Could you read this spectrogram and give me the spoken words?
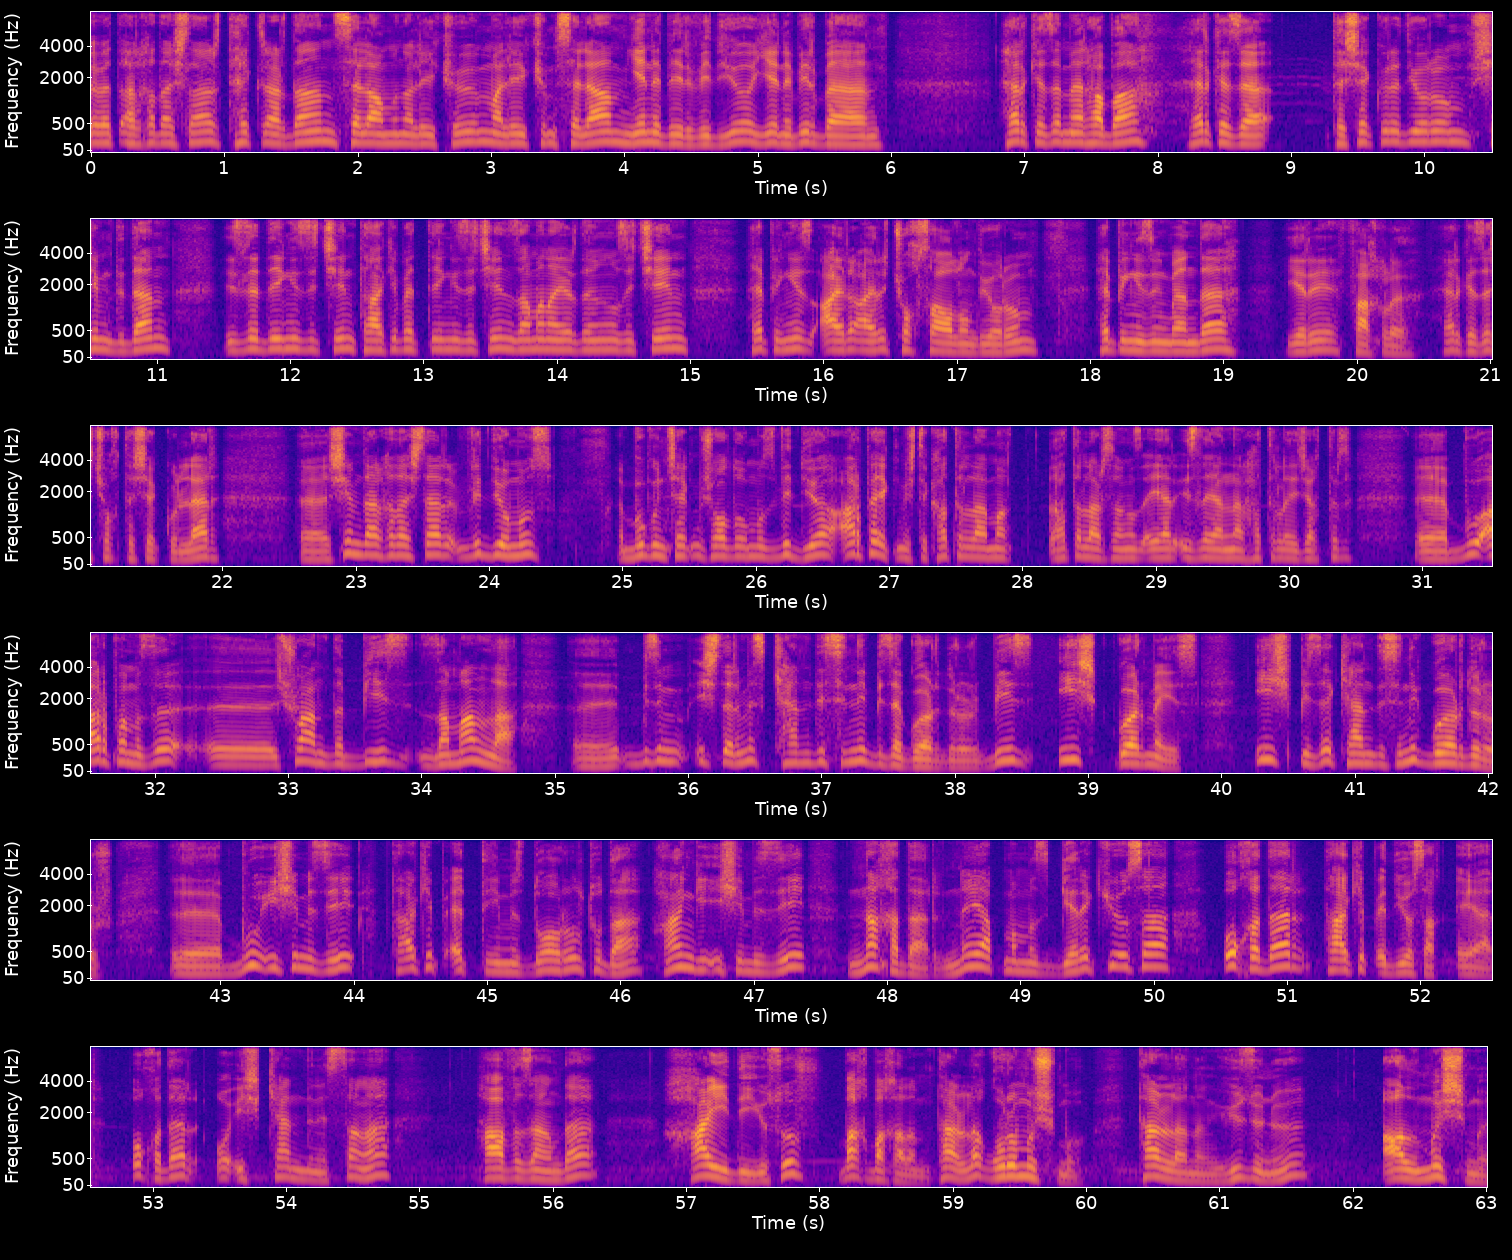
Evet arkadaşlar tekrardan selamun aleyküm aleyküm selam. Yeni bir video yeni bir ben. Herkese merhaba herkese teşekkür ediyorum. Şimdiden izlediğiniz için takip ettiğiniz için zaman ayırdığınız için hepiniz ayrı ayrı çok sağ olun diyorum. Hepinizin bende yeri farklı. Herkese çok teşekkürler. Ee, şimdi arkadaşlar videomuz bugün çekmiş olduğumuz video arpa ekmiştik hatırlamak hatırlarsanız eğer izleyenler hatırlayacaktır. Ee, bu arpamızı e, şu anda biz zamanla e, bizim işlerimiz kendisini bize gördürür. Biz iş görmeyiz. İş bize kendisini gördürür. Ee, bu işimizi takip ettiğimiz doğrultuda hangi işimizi ne kadar ne yapmamız gerekiyorsa o kadar takip ediyorsak eğer o kadar o iş kendini sana hafızanda haydi Yusuf bak bakalım tarla kurumuş mu? Tarlanın yüzünü almış mı?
